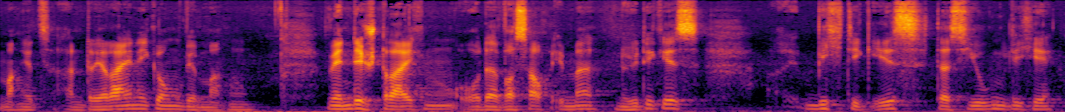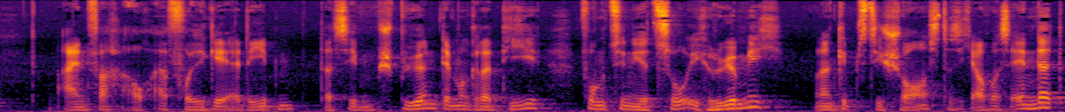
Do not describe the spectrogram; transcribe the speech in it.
machen jetzt andere Reinigung, wir machen Wände streichen oder was auch immer nötig ist. Wichtig ist, dass Jugendliche einfach auch Erfolge erleben, dass sie spüren, Demokratie funktioniert so, ich rühre mich und dann gibt es die Chance, dass sich auch was ändert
